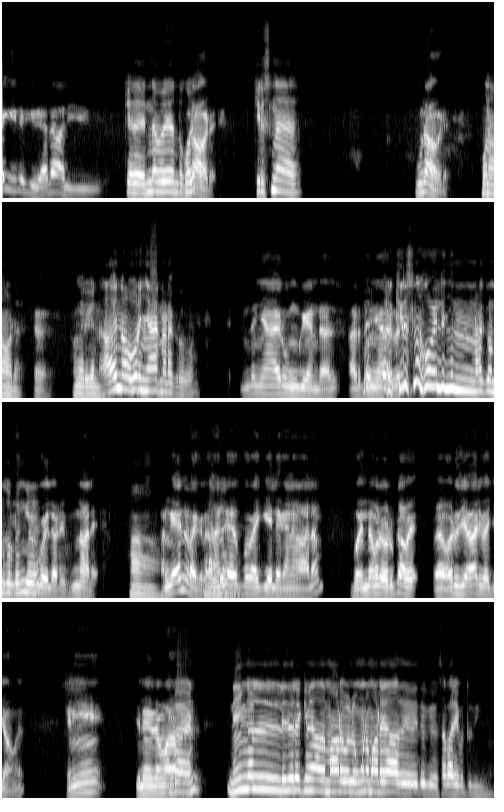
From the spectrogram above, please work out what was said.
இருக்கு எராளி கே- என்ன அந்த கோயில்? உணாவடு. கிருஷ்ண உணாவடு. ஆ. அங்க இருக்கு அது என்ன ஒவ்வொரு ஞாயிறு நடக்கிறதோ? இந்த ஞாயிறு உங்க என்றால் அடுத்த ஒரு ஞாயிறு கிருஷ்ண கோயில் நடக்கணும்னு சொல்றீங்க? கோயிலோட பின்னாலே. அங்கே நடக்குது? அங்க இப்ப வைக்கல கனகாலம். இப்போ இந்த முறை அவ- ஒரு ஜவாரி வச்சாங்க இனி நீங்கள் இது வரைக்குமே அது மாடுகள் உங்களோட மாடு அது இதுக்கு சவாரி விட்டுருக்கீங்க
